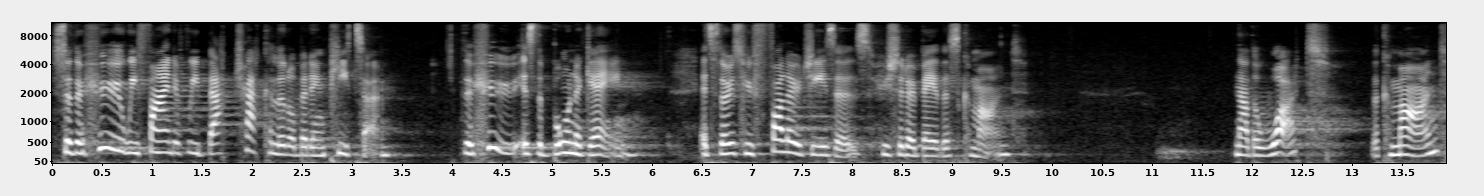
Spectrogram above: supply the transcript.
So, the who we find if we backtrack a little bit in Peter. The who is the born again. It's those who follow Jesus who should obey this command. Now, the what, the command,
